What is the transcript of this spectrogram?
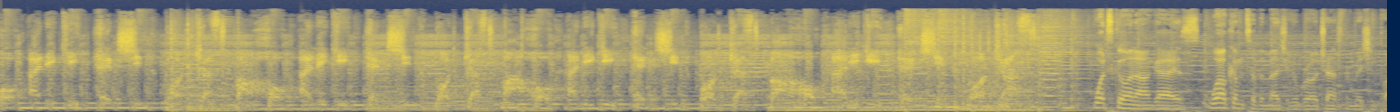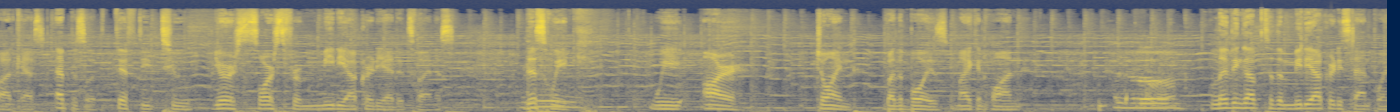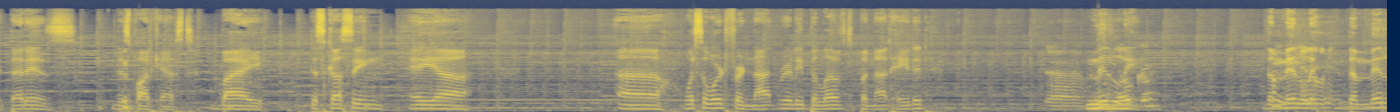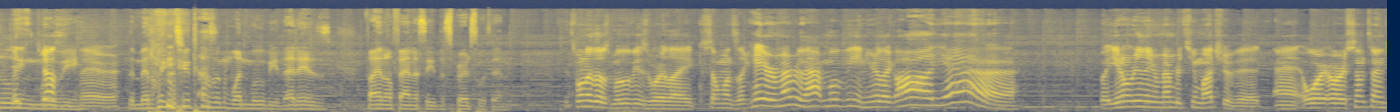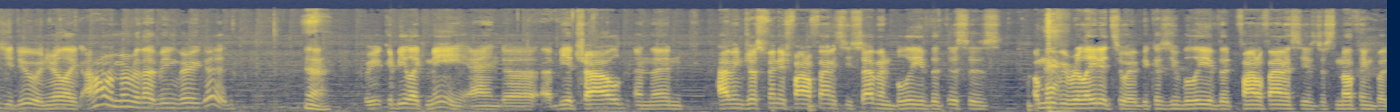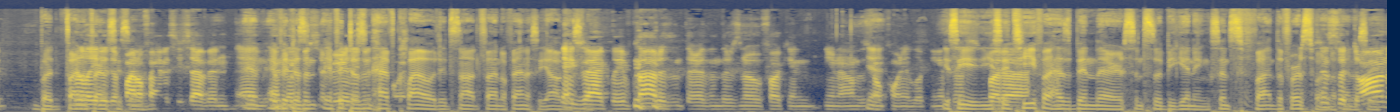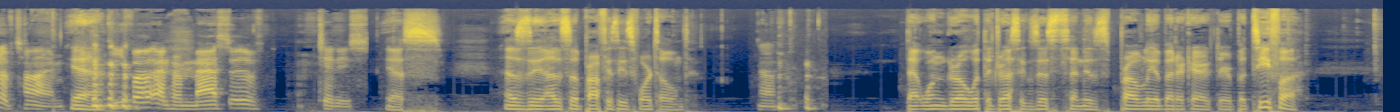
Maho Aniki Henshin Podcast Maho Aniki Henshin Podcast Maho Aniki Henshin Podcast Maho Aniki Henshin Podcast What's going on, guys? Welcome to the Magical Bro Transformation Podcast, episode 52, your source for mediocrity at its finest. This mm. week, we are joined by the boys, Mike and Juan, Hello. Living up to the mediocrity standpoint that is this podcast by discussing a, uh, uh, what's the word for not really beloved but not hated? Uh, Middling. Mediocre? The middling, Middling. the middling it's just movie. there. the middling 2001 movie that is Final Fantasy: The Spirits Within. It's one of those movies where like someone's like, "Hey, remember that movie?" and you're like, "Oh yeah," but you don't really remember too much of it, and, or or sometimes you do, and you're like, "I don't remember that being very good." Yeah, Or you could be like me and uh, be a child, and then having just finished Final Fantasy VII, believe that this is a movie related to it because you believe that Final Fantasy is just nothing but but Final related Fantasy to Final VII. Fantasy VII. And, And, and if it doesn't, if it doesn't have. Cloud, it's not Final Fantasy. Obviously. Exactly. If Cloud isn't there, then there's no fucking, you know, there's Yeah. no point in looking at You see, this. you But, see, uh, Tifa has been there since the beginning, since fi- the first Final since the dawn of time. yeah. Tifa and her massive titties. yes. As the as the prophecies foretold, No. that one girl with the dress exists and is probably a better character. But Tifa,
